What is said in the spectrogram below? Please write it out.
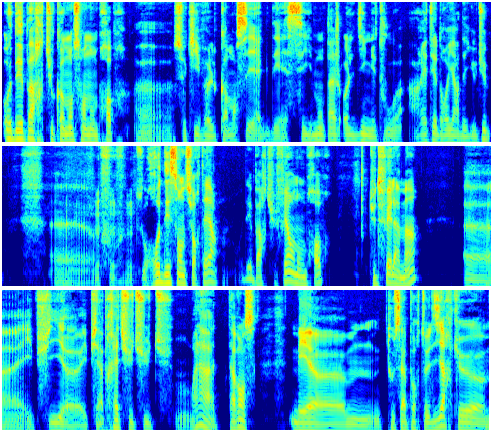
au départ, tu commences en nom propre. ceux qui veulent commencer avec des SCI, montage, holding et tout, arrêtez de regarder YouTube. faut, redescendre sur terre. Au départ, tu fais en nom propre, tu te fais la main, et puis et puis après, tu, tu, tu voilà, t'avances. Mais tout ça pour te dire que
